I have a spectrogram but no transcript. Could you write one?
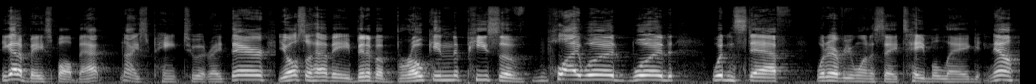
you got a baseball bat. Nice paint to it right there. You also have a bit of a broken piece of plywood, wood, wooden staff, whatever you want to say, table leg. Now,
